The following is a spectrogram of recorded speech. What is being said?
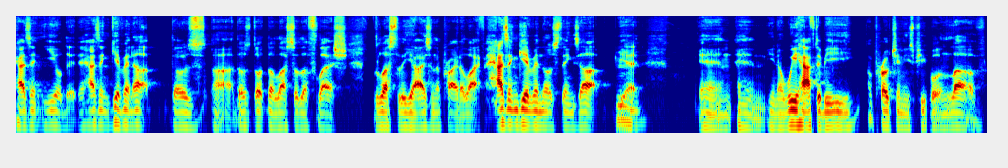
hasn't yielded. It hasn't given up those uh those the, the lust of the flesh, the lust of the eyes, and the pride of life. Hasn't given those things up yet. And and you know we have to be approaching these people in love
